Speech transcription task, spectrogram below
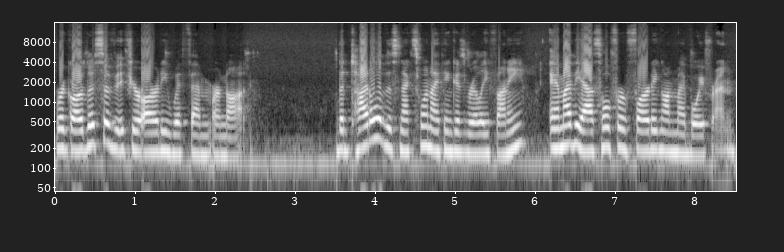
regardless of if you're already with them or not. The title of this next one I think is really funny. Am I the asshole for farting on my boyfriend?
